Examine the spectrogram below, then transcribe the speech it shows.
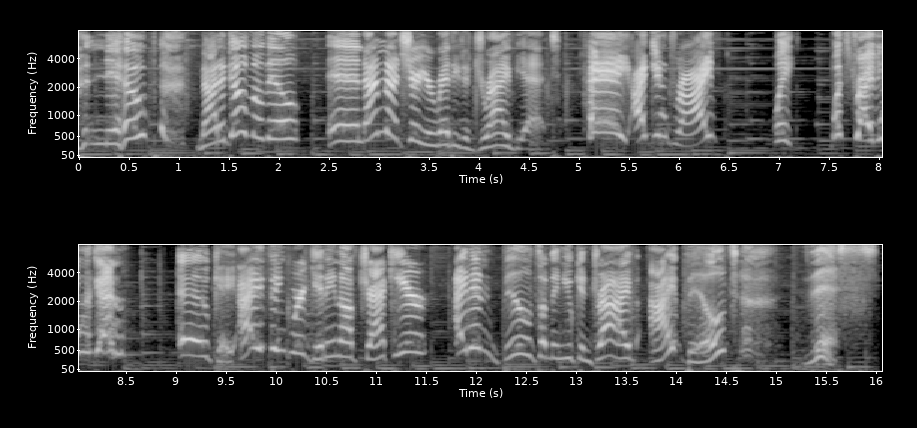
nope, not a goat mobile. And I'm not sure you're ready to drive yet. Hey, I can drive. Wait, what's driving again? Okay, I think we're getting off track here. I didn't build something you can drive, I built this.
